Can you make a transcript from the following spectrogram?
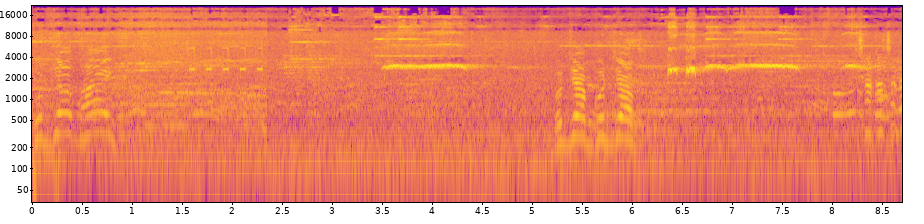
গুড জব ভাই। গুড জব গুড জব ছোট ছোট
